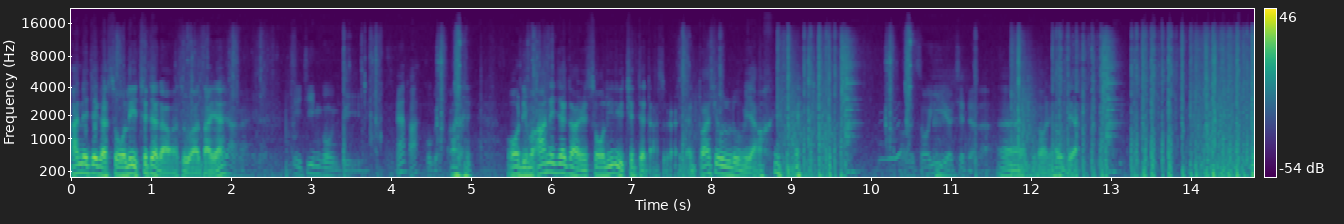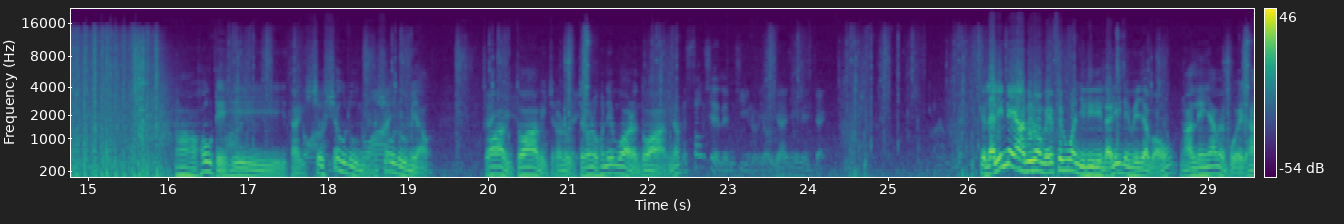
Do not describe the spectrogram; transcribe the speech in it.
အားနေချက်ကစော်လေးချစ်တတ်တာပါဆိုတာတာရပြခိုင်းတယ်အေးကြည့်မကုန်သေးဟမ်ပါကိုကဟောဒီမှာအားနေချက်ကလည်းစော်လေးတွေချစ်တတ်တာဆိုတာတွားရှုပ်လို့မရအောင်စော်ကြီးရချစ်တယ်လားအဲဒီကောင်နေဟုတ်တယ် အာဟုတ်တယ်ဟေးဒါရှုပ်ရှုပ်လို့မရရှုပ်လို့မရအောင်တွားပြီတွားပြီကျွန်တော်တို့ကျွန်တော်တို့ခုနေ့ဘွားတော့တွားပြီနော်စောက်ချက်လည်းမရှိဘူးနော်ယောက်ျားချင်းနဲ့ကြိုက်ကဲလိုက်လေးနေရပြီးတော့မယ် Facebook ညီလေးတွေလိုက်လေးနေပေးကြပါဦးငါလင်ရမယ်ပွဲတာ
